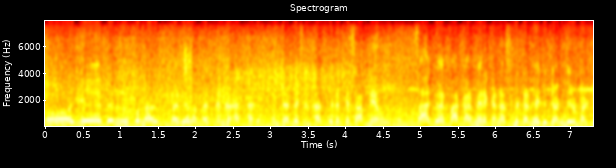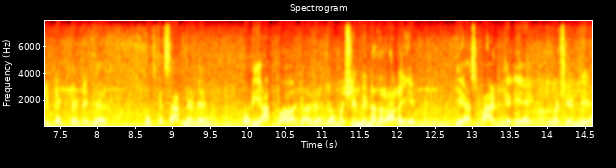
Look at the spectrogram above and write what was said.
تو یہ بالکل انٹرنیشنل ہاسپٹل کے سامنے ہوں ساتھ جو ہے پاک امریکن ہاسپٹل ہے جو جنگیر ملٹی پلیکس بلڈنگ ہے اس کے سامنے میں۔ اور یہ آپ کو جو, جو مشین بھی نظر آ رہی ہے یہ اسپالٹ کے لیے مشین بھی ہے۔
